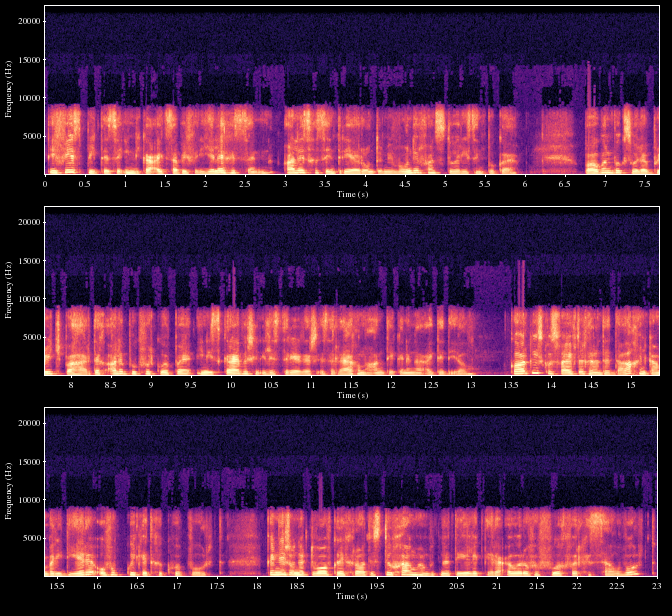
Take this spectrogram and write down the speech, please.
Die fees bied 'n unieke uitstapie vir die hele gesin, alles gesentreer rondom die wonder van stories en boeke. Bargain Books Willow Bridge behartig alle boekverkope en die skrywers en illustreerders is reg om handtekeninge uit te deel. Kaartjies kos R50 'n dag en kan by die deure of op Quicket gekoop word. Kinders onder 12 kry gratis toegang, maar moet natuurlik deur 'n ouer of 'n voog vergesel word.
